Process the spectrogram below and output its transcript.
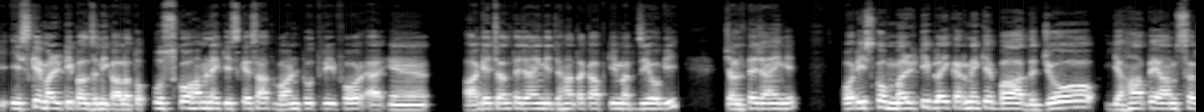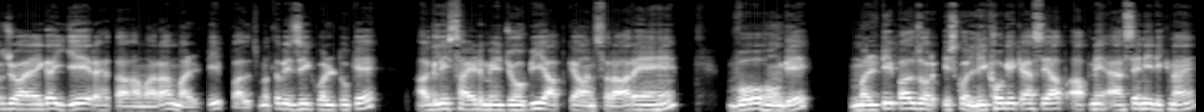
कि इसके मल्टीपल्स निकालो तो उसको हमने किसके साथ, वन, टू, थ्री, फोर आगे चलते जाएँगे, जहाँ तक आपकी मर्ज़ी होगी, चलते जाएँगे। और इसको मल्टीप्लाई करने के बाद जो यहाँ पे आंसर जो आएगा ये रहता हमारा मल्टीपल्स मतलब इज़ इक्वल टू के अगली साइड में जो भी आपके आंसर आ रहे हैं वो होंगे मल्टीपल्स और इसको लिखोगे कैसे आप? आपने ऐसे नहीं लिखना है।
